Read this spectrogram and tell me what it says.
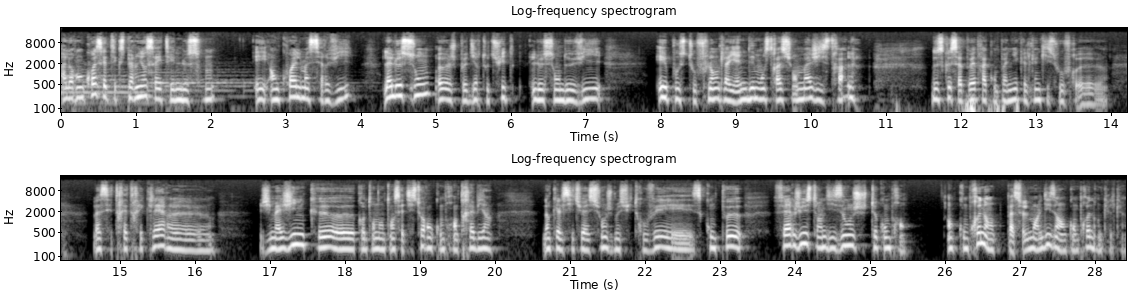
Alors en quoi cette expérience a été une leçon et en quoi elle m'a servi? La leçon, euh, je peux dire tout de suite, leçon de vie époustouflante. Là, il y a une démonstration magistrale de ce que ça peut être accompagner quelqu'un qui souffre. Euh, là, c'est très très clair. Euh, j'imagine que quand on entend cette histoire, on comprend très bien dans quelle situation je me suis trouvée et ce qu'on peut faire juste en disant je te comprends. En comprenant, pas seulement en le disant, en comprenant quelqu'un.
